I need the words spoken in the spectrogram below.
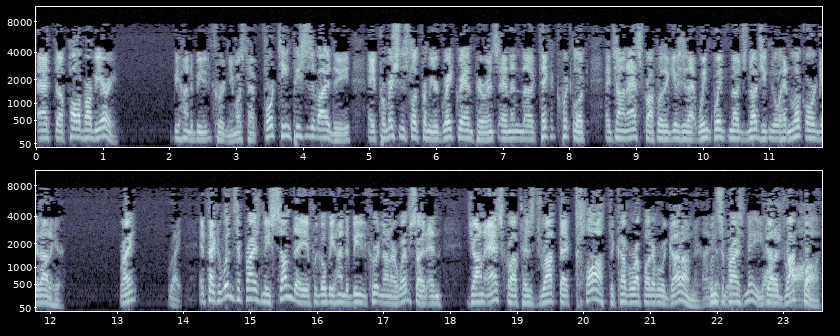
at uh, Paula Barbieri behind a beaded curtain. You must have 14 pieces of ID, a permission slip from your great grandparents, and then uh, take a quick look at John Ashcroft, whether he gives you that wink, wink, nudge, nudge. You can go ahead and look or get out of here. Right? Right. In fact, it wouldn't surprise me someday if we go behind the beaded curtain on our website and John Ashcroft has dropped that cloth to cover up whatever we got on there. I Wouldn't surprise me. You got a drop cloth.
